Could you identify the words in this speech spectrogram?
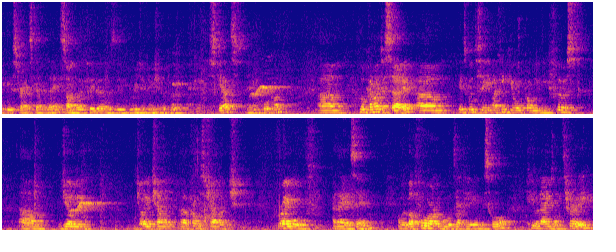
the Australian Scout signed by Peter as the Region Commissioner for Scouts and Hawkeye. Um, look, can I just say, um, it's good to see, I think you're probably the first um, Joey, Joey Challenge, uh, Promise Challenge, Grey Wolf and ASM and we've got four honour boards up here in this hall. Your name's on three.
